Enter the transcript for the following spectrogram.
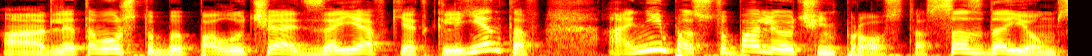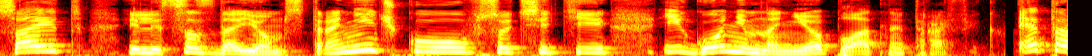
а для того, чтобы получать заявки от клиентов, они поступали очень просто. Создаем сайт или создаем страничку в соцсети и гоним на нее платный трафик. Это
